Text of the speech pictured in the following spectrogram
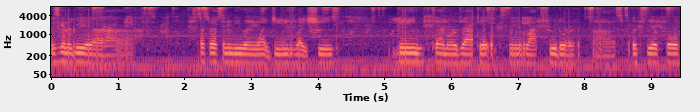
It's gonna be, uh, suspect's gonna be wearing white jeans, white shoes, green camo jacket, skinny black two-door, uh, sports vehicle.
